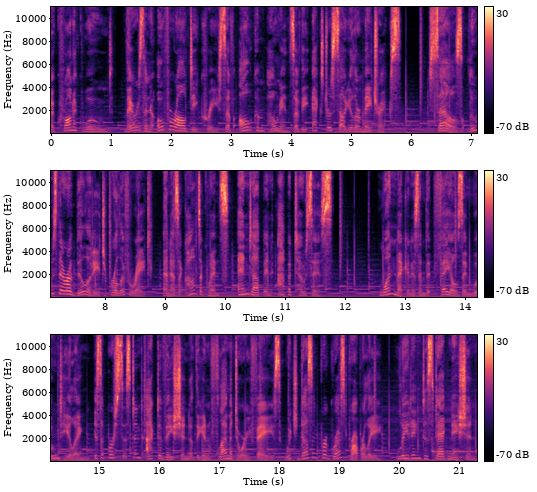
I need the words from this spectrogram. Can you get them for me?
a chronic wound, there is an overall decrease of all components of the extracellular matrix. Cells lose their ability to proliferate and as a consequence end up in apoptosis. One mechanism that fails in wound healing is a persistent activation of the inflammatory phase which doesn't progress properly, leading to stagnation.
